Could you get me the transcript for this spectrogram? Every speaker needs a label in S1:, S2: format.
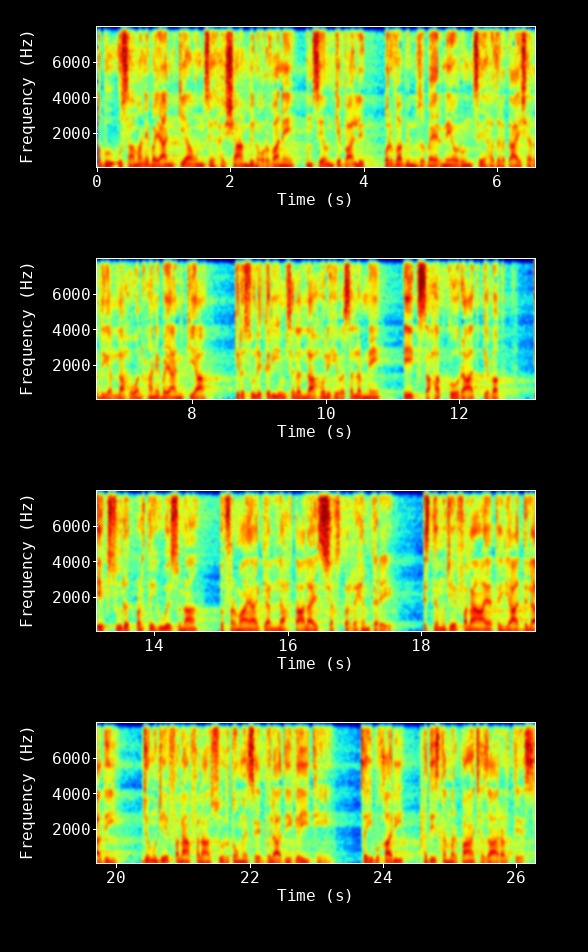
S1: ابو اسامہ نے بیان کیا ان سے حشام بن عروہ نے، ان سے ان کے والد عروہ بن زبیر نے اور ان سے حضرت عائشہ رضی اللہ عنہ نے بیان کیا کہ رسول کریم صلی اللہ علیہ وسلم نے ایک صاحب کو رات کے وقت ایک صورت پڑھتے ہوئے سنا تو فرمایا کہ اللہ تعالیٰ اس شخص پر رحم کرے۔ اس نے مجھے فلاں آیت یاد دلا دی جو مجھے فلاں فلاں صورتوں میں سے بھلا دی گئی تھیں۔ صحیح بخاری حدیث نمبر پانچ ہزار اڑتیس۔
